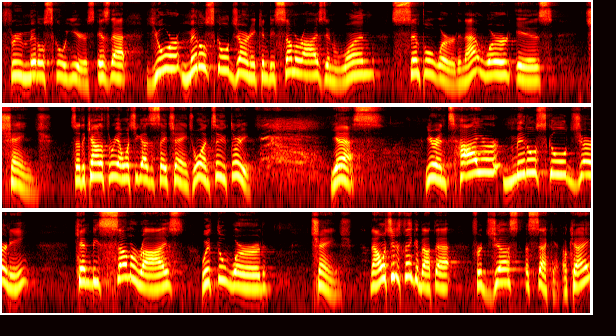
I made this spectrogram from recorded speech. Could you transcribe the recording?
through middle school years is that your middle school journey can be summarized in one simple word, and that word is change. So, the count of three, I want you guys to say change. One, two, three. Yes. Your entire middle school journey can be summarized with the word change. Now, I want you to think about that for just a second, okay?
